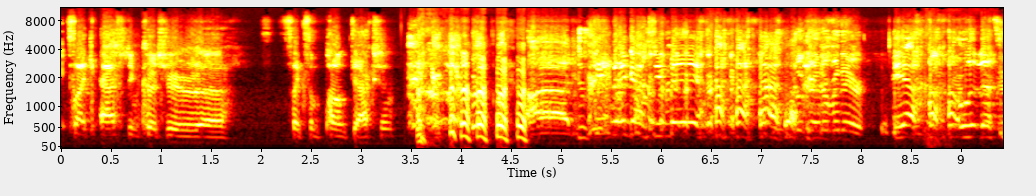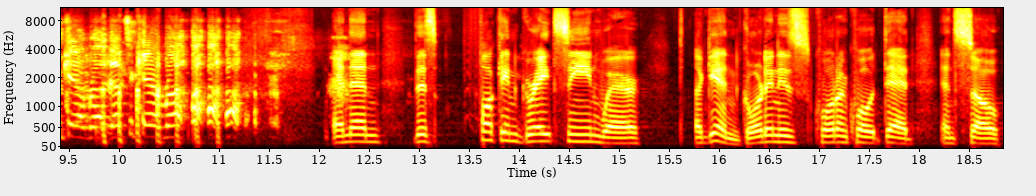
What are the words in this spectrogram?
It's like Ashton Kutcher. Uh, it's like some punked action. ah, just kidding. I got you, man. Look right over there. yeah, that's a camera. That's a camera. camera. And then this fucking great scene where, again, Gordon is quote unquote dead. And so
